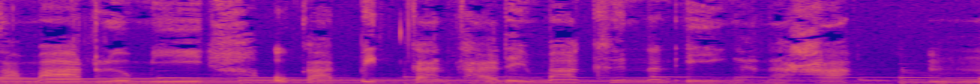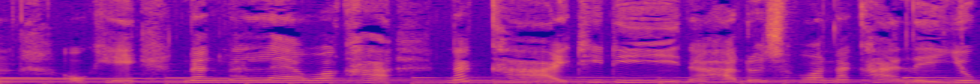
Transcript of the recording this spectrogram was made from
สามารถหรือมีโอกาสปิดการขายได้มากขึ้นนั่นเองนะคะ โอเค ดังนั้นแล้วว่าค่ะ นักขายที่ดีนะคะ โดยเฉพาะนักขายในยุค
